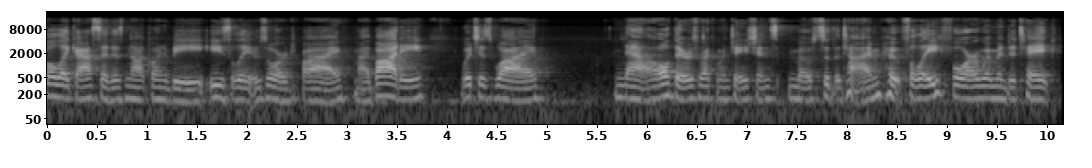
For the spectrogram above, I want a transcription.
folic acid is not going to be easily absorbed by my body, which is why now there's recommendations most of the time, hopefully, for women to take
